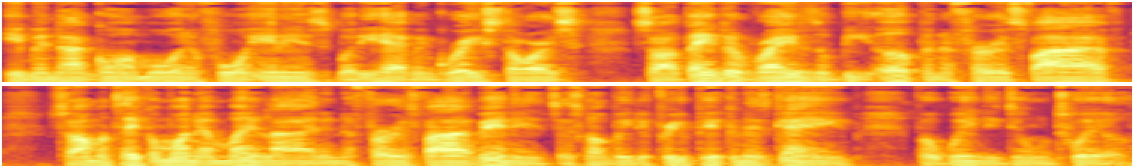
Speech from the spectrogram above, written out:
He been not going more than four innings, but he having great starts. So I think the Rangers will be up in the first five. So I'm going to take them on that money line in the first five innings. That's going to be the free pick in this game for Wednesday, June 12th.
